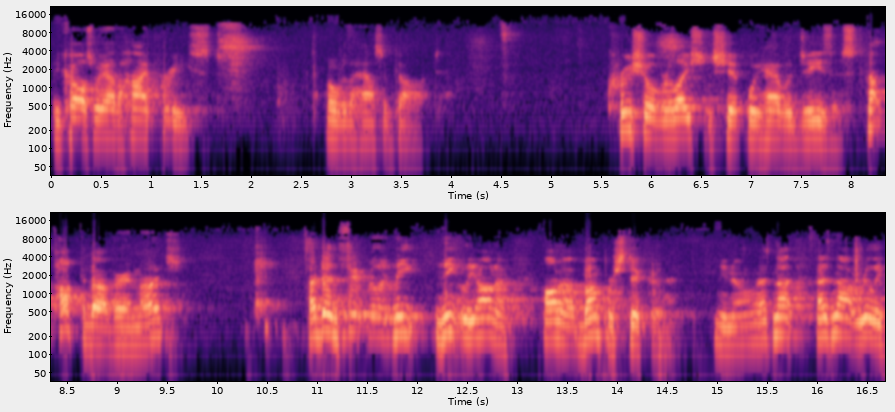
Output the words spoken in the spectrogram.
because we have a high priest over the house of God. Crucial relationship we have with Jesus. Not talked about very much. That doesn't fit really neat, neatly on a on a bumper sticker. You know, that's not that's not really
